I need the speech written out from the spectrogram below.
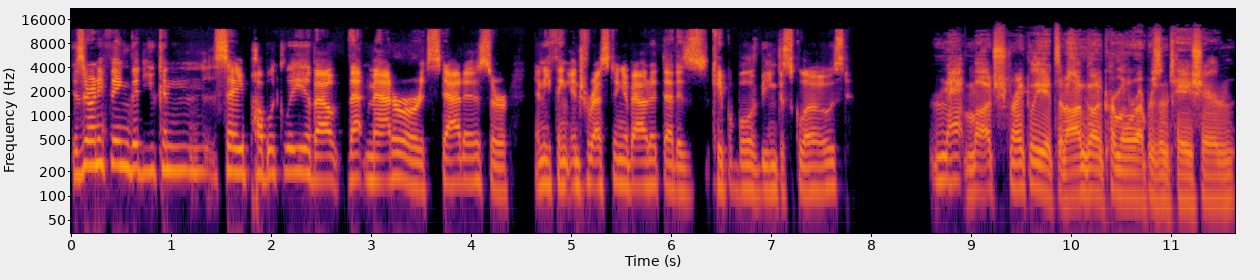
is there anything that you can say publicly about that matter or its status or anything interesting about it that is capable of being disclosed? Not much. Frankly, it's an ongoing criminal representation.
